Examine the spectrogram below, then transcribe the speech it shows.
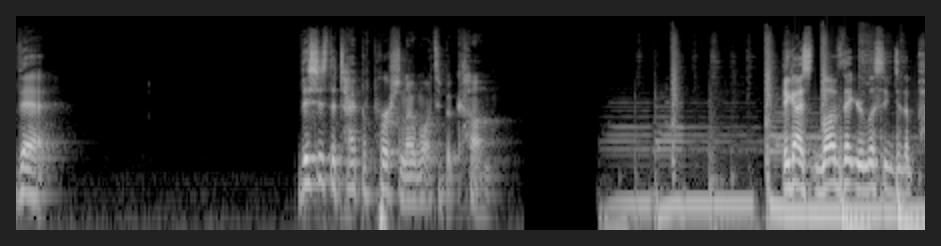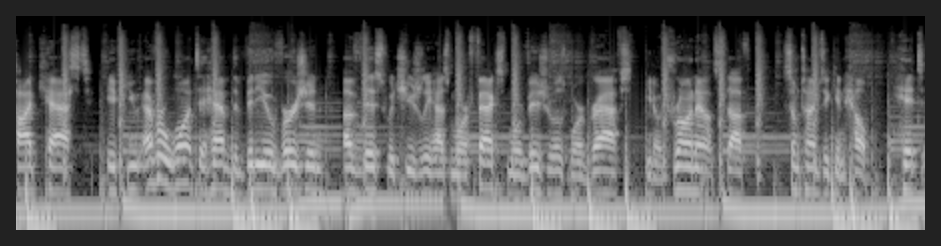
that this is the type of person i want to become Hey guys, love that you're listening to the podcast. If you ever want to have the video version of this, which usually has more effects, more visuals, more graphs, you know, drawn out stuff, sometimes it can help hit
